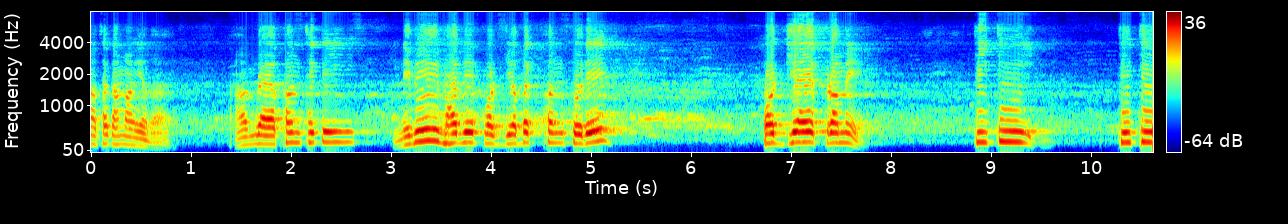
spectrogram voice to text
মাথা ঘামাবে না। আমরা এখন থেকেই নিবিড়ভাবে পর্যবেক্ষণ করে পর্যায়ক্রমে কী কী কী কি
